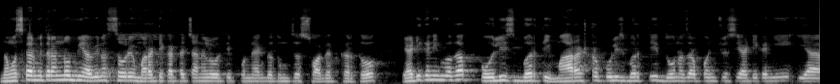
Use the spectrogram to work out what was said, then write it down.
नमस्कार मित्रांनो मी अविनाश सौरे मराठी कट्टा चॅनलवरती पुन्हा एकदा तुमचं स्वागत करतो. या ठिकाणी बघा पोलीस भरती महाराष्ट्र पोलीस भरती दोन हजार पंचवीस या ठिकाणी या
